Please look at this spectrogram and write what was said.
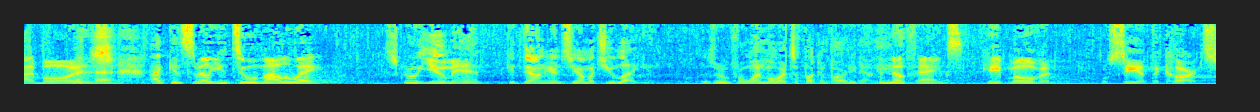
Hi, boys. I can smell you two a mile away. Screw you, man. Get down here and see how much you like it. There's room for one more. It's a fucking party down here. No thanks. Keep moving. We'll see you at the carts.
